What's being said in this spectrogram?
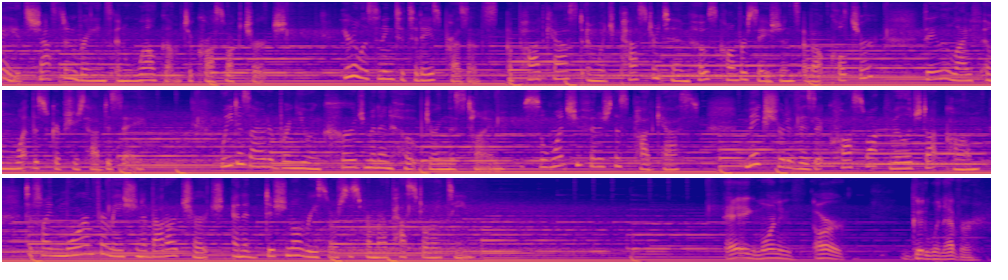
Hey, it's Shaston Rains, and welcome to Crosswalk Church. You're listening to Today's Presence, a podcast in which Pastor Tim hosts conversations about culture, daily life, and what the scriptures have to say. We desire to bring you encouragement and hope during this time. So once you finish this podcast, make sure to visit crosswalkvillage.com to find more information about our church and additional resources from our pastoral team. Hey, good morning, or good whenever.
